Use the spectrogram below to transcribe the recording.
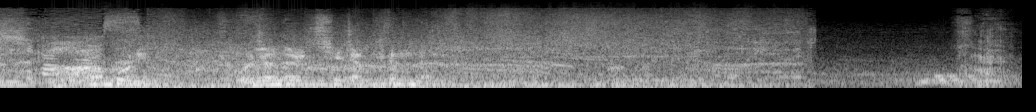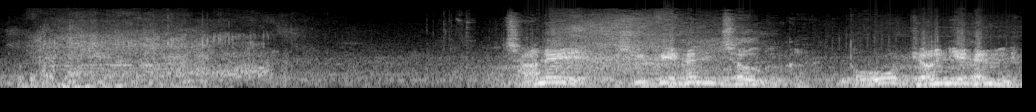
시간이 아군이 왔어. 도전을 시작했네. 자네의 기괴한 저그가 또 변이했네.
